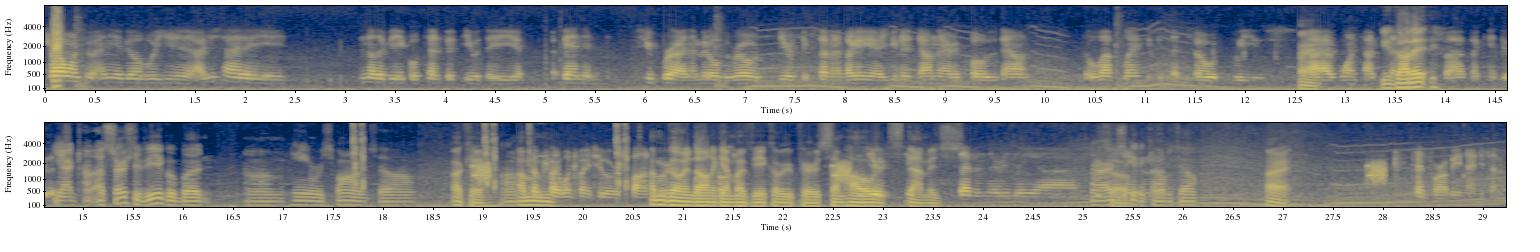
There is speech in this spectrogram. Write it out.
Try 1 to any available unit. I just had a another vehicle 1050 with a abandoned Supra in the middle of the road 067. If I could get a unit down there to close down the left lane to get that towed, please. Alright. I have one time. You got it? I can't do it. Yeah, I, I searched the vehicle, but um, he didn't respond. So Okay, Um, I'm respond. I'm going down to get my vehicle repaired. Somehow Zero it's six damaged. Seven. There is a. Uh, Alright, So- just get a county tail. All right. 10 4, I'll be at 97.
